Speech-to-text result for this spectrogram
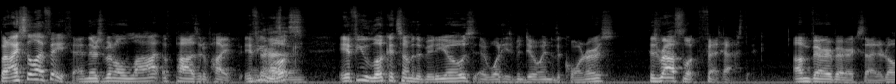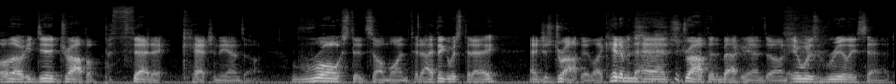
But I still have faith, and there's been a lot of positive hype. If you look, if you look at some of the videos and what he's been doing to the corners, his routes look fantastic. I'm very, very excited. Although he did drop a pathetic catch in the end zone, roasted someone today. I think it was today, and just dropped it. Like hit him in the hand, just dropped it in the back of the end zone. It was really sad.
